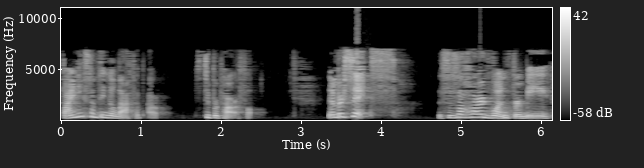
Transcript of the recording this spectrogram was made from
Finding something to laugh about. Super powerful. Number six. This is a hard one for me,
